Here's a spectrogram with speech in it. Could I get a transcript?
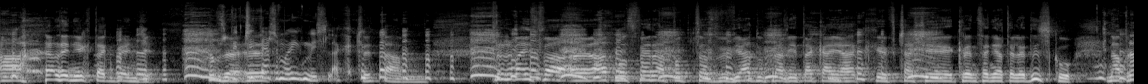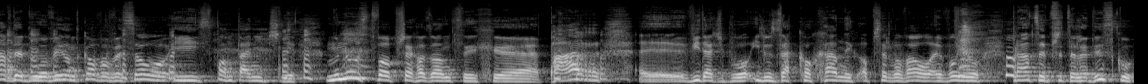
a, ale niech tak będzie. Dobrze. Ty czytasz w moich myślach. e, Czytam. Proszę Państwa, e, atmosfera podczas wywiadu prawie taka jak w czasie kręcenia teledysku. Naprawdę było wyjątkowo wesoło i spontanicznie. Mnóstwo przechodzących e, par. E, Widać było ilu zakochanych obserwowało Ewuniu pracę przy teledysku.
